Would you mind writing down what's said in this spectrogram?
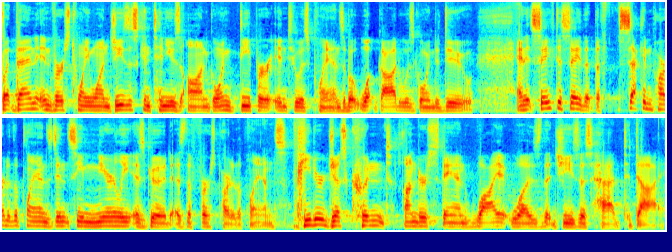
But then in verse 21, Jesus continues on going deeper into his plans about what God was going to do. And it's safe to say that the second part of the plans didn't seem nearly as good as the first part of the plans. Peter just couldn't understand why it was that Jesus had to die.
